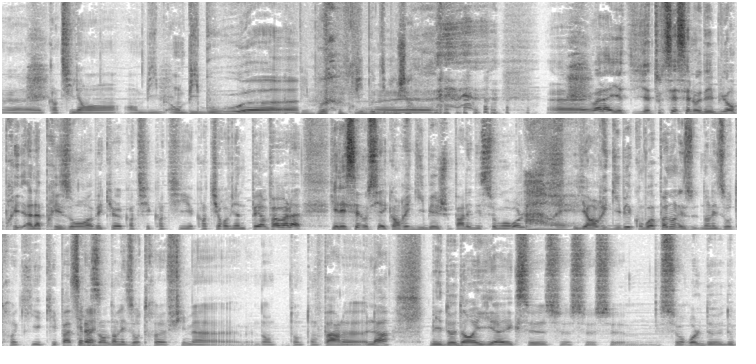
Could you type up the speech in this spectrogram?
euh, quand il est en, en, bi, en bibou. Euh, bibou, bibou, bibou voilà, il y, a- il y a toutes ces scènes au début en pri- à la prison avec quand il quand il quand il revient de perdre. Enfin voilà, il y a les scènes aussi avec Henri Guibé. Je parlais des seconds rôles. Ah ouais. Il y a Henri Guibé qu'on voit pas dans les dans les autres qui qui est pas C'est présent dans les autres films euh, dont, dont on parle euh, là, mais dedans il avec ce ce, ce, ce, rôle de, de,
